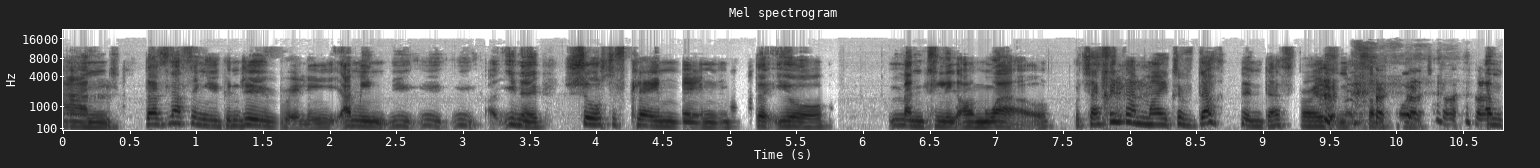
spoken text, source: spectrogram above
and there's nothing you can do really. I mean, you you you know, short of claiming that you're mentally unwell, which I think I might have done in desperation at some point. Um,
